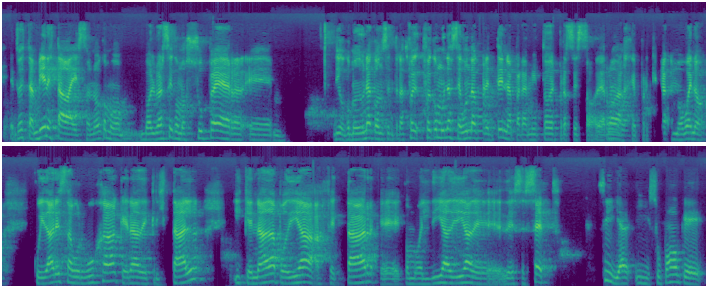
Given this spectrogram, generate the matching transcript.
entonces también estaba eso, ¿no? Como volverse como súper digo, como de una concentración, fue, como una segunda cuarentena para mí todo el proceso de rodaje, porque era como, bueno, cuidar esa burbuja que era de cristal y que nada podía afectar eh, como el día a día de, ese set. Sí, y, supongo que,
